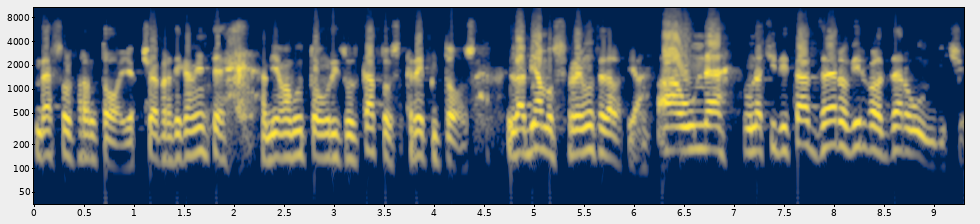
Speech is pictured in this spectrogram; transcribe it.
verso il frantoio, cioè praticamente abbiamo avuto un risultato strepitoso. L'abbiamo spremuta dalla pianta. Ha un, un'acidità 0,011.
